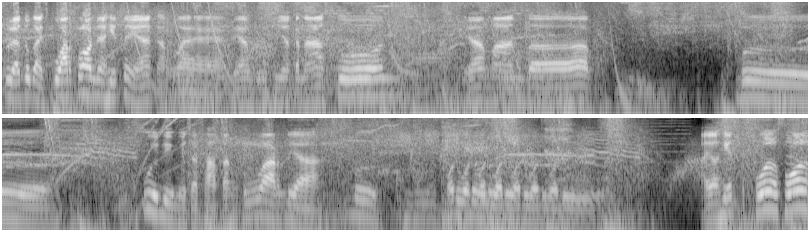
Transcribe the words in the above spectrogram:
Tuh lihat tuh guys, keluar clone ya hitnya ya. Keren. Ya musuhnya kena Sun. Ya mantep. Beuh. Wih, di Mister Satan keluar dia. Beuh. Waduh, waduh, waduh, waduh, waduh, waduh, waduh. Ayo hit full, full.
